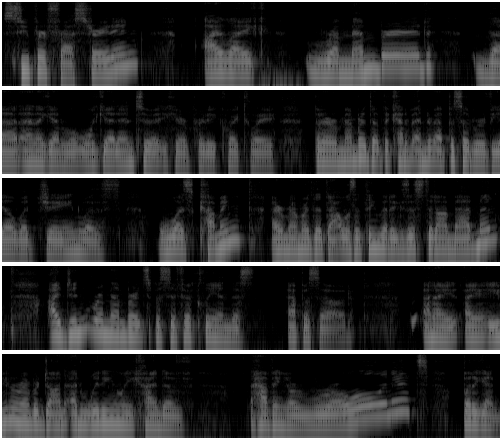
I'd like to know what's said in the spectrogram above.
super frustrating. I like remembered that and again we'll we'll get into it here pretty quickly, but I remembered that the kind of end of episode reveal with Jane was was coming. I remember that that was a thing that existed on Mad Men. I didn't remember it specifically in this episode and I, I even remember Don unwittingly kind of having a role in it, but again,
